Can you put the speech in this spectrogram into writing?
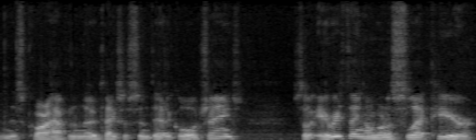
and this car I happen to know takes a synthetic oil change. So everything I'm going to select here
